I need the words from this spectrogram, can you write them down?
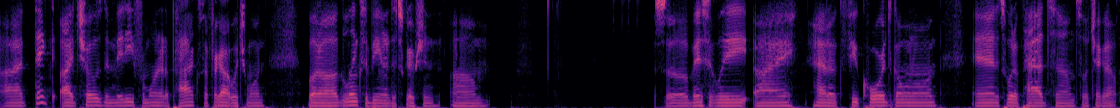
I think I chose the MIDI from one of the packs. I forgot which one, but uh, the links will be in the description. Um, so basically, I had a few chords going on and it's with a pad sound so check it out.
